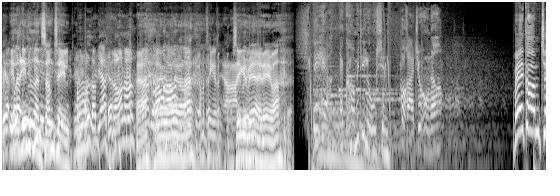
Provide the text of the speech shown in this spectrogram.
Ja, Eller indleder en samtale. Hold op, ja. Nå, nå. Ja, goddag. Ja. Og man tænker sådan, ja, Sikkert vejr i dag, var. Det her er Comedy Lotion på Radio 100. Velkommen til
